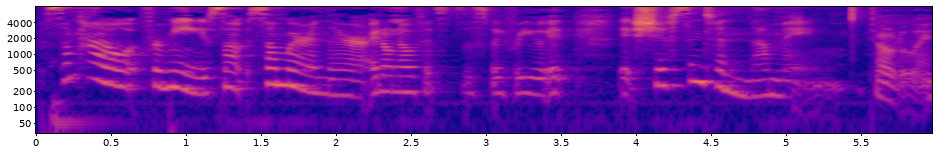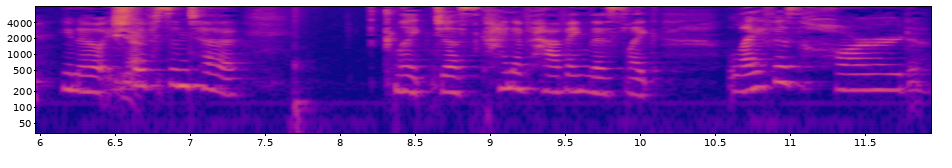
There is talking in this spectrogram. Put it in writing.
But somehow, for me, some, somewhere in there, I don't know if it's this way for you, it, it shifts into numbing. Totally. You know, it shifts into like just kind of having this like life is hard,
